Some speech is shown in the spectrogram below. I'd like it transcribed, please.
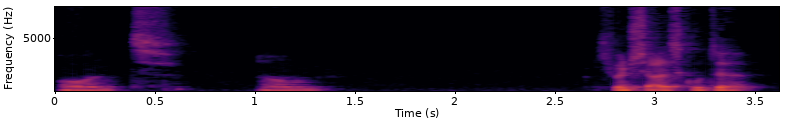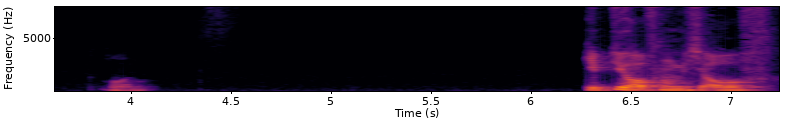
und ähm, ich wünsche dir alles Gute und gib die Hoffnung nicht auf.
